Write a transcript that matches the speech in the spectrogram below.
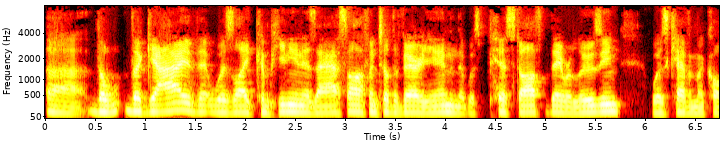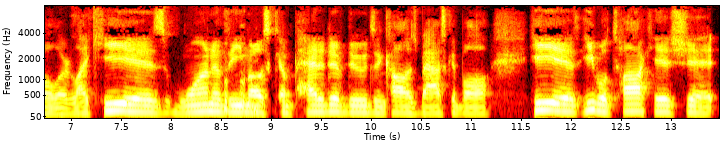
uh, the the guy that was like competing his ass off until the very end and that was pissed off that they were losing was Kevin McCullar. Like he is one of the most competitive dudes in college basketball. He is he will talk his shit.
